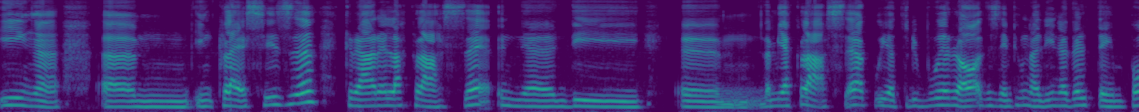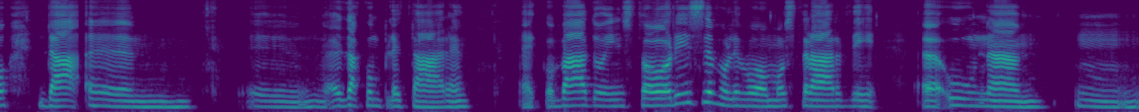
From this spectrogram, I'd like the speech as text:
in, um, in classes, creare la classe eh, di ehm, la mia classe a cui attribuirò ad esempio una linea del tempo da, ehm, eh, da completare. Ecco, vado in stories, volevo mostrarvi eh, una, mh,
